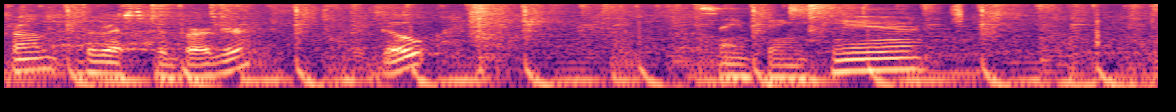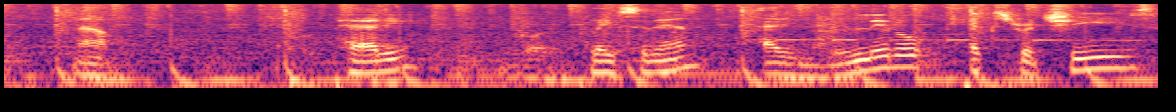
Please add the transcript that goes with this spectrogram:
from the rest of the burger. There we go. Same thing here. Now, patty, go ahead and place it in, adding a little extra cheese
